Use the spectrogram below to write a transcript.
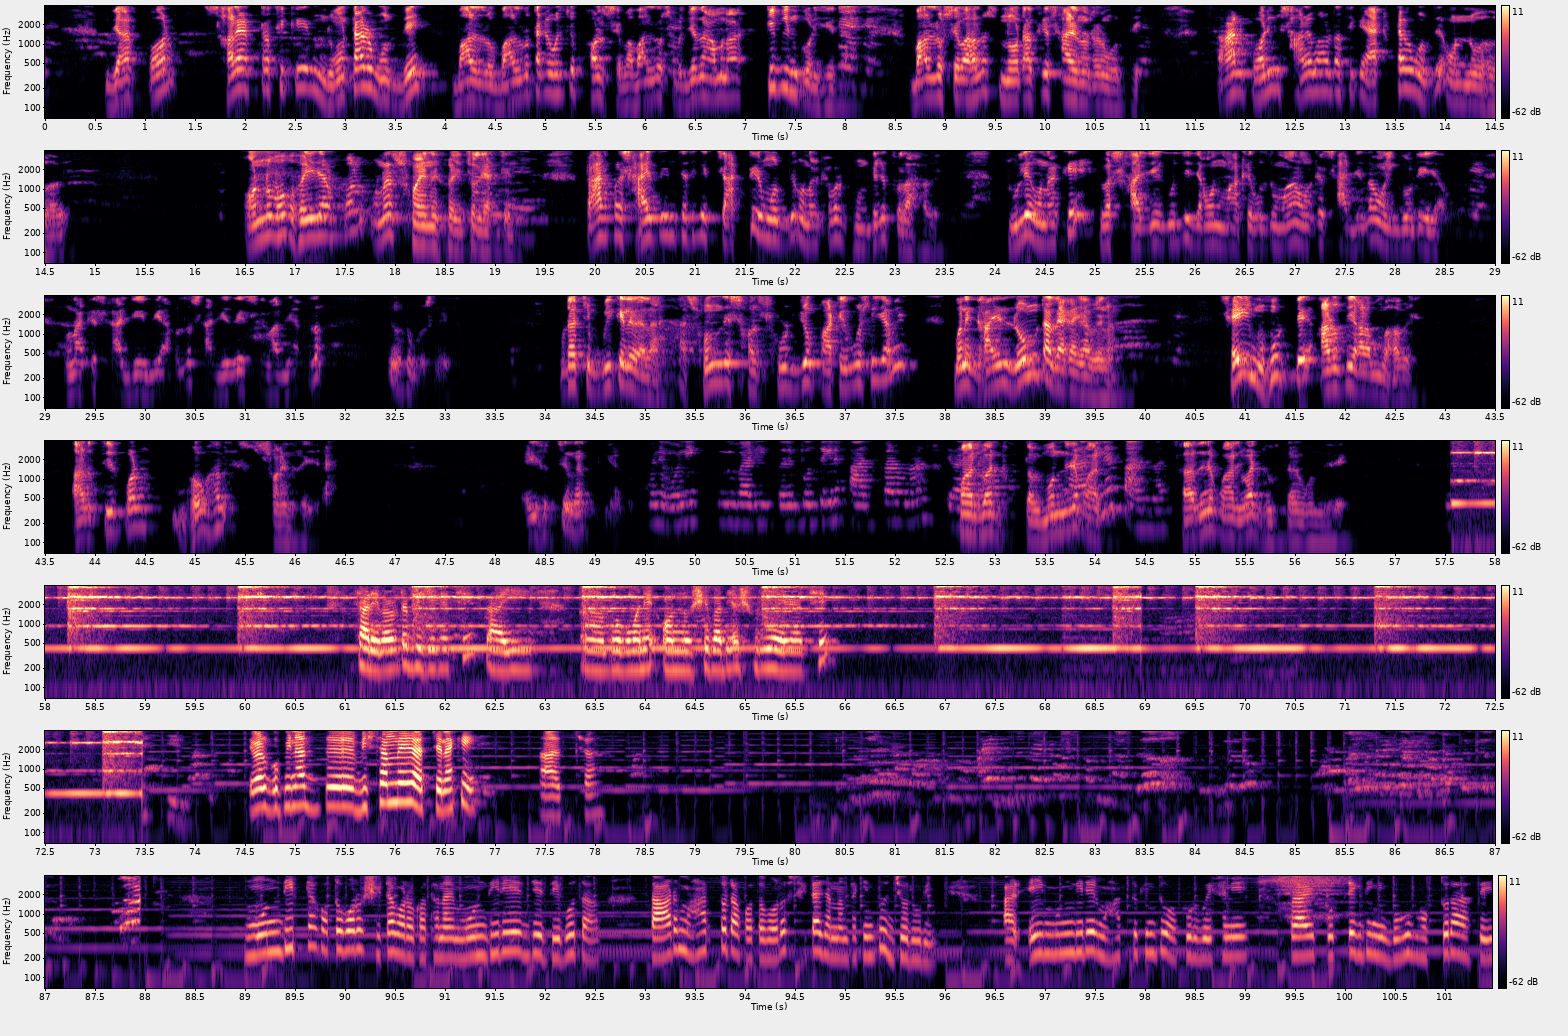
দেওয়ার পর সাড়ে আটটা থেকে নটার মধ্যে বাল্য বাল্যটাকে বলছে ফল সেবা বাল্য সেবা যেন আমরা টিফিন করি যেটা। হ্যাঁ হ্যাঁ। বাল্য সেবা হলো নটা থেকে সাড়ে নটার মধ্যে। তারপরই সাড়ে বারোটা থেকে একটার মধ্যে অন্নভোগ হবে। অন্নভোগ হয়ে যাওয়ার পর ওনার শয়ন হয়ে চলে যাচ্ছেন। তারপরে সাড়ে তিনটে থেকে চারটের মধ্যে ওনাকে আবার ঘুম থেকে তোলা হবে। তুলে ওনাকে এবার সাজিয়ে গুজিয়ে যেমন মাকে বলতো, মা, আমাকে সাজিয়ে দাও, আমি গোটে যাও ওনাকে সাজিয়ে দেওয়া হলো, সাজিয়ে দিয়ে সেবা দেওয়া হলো, একটু বসে। ওটা হচ্ছে বিকেলবেলা। আর সন্ধ্যে সূর্য পাটে বসে যাবে মানে গায়ের লোমটা দেখা যাবে না। সেই মুহূর্তে আরতি আরম্ভ হবে। আরতির পর ভোগ হবে শয়ন হয়ে যায়। এই হচ্ছে না মানে অনেক বাড়ি মানে বলতে গেলে পাঁচবার। ঢুকতে হবে মন্দিরে পাঁচ সারাদিনে পাঁচবার। ঢুকতে হবে মন্দিরে। সাড়ে বারোটা বেজে গেছে তাই আহ, ভগবানের অন্ন সেবা দেওয়া শুরু হয়ে গেছে। এবার গোপীনাথ বিশ্রাম নিয়ে যাচ্ছে নাকি? আচ্ছা। মন্দিরটা কত বড় সেটা বড় কথা নয়। মন্দিরের যে দেবতা, তার মাহাত্ম্যটা কত বড় সেটা জানাটা কিন্তু জরুরি। আর এই মন্দিরের মাহাত্ম্য কিন্তু অপূর্ব। এখানে প্রায় প্রত্যেক দিনই বহু ভক্তরা আসে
